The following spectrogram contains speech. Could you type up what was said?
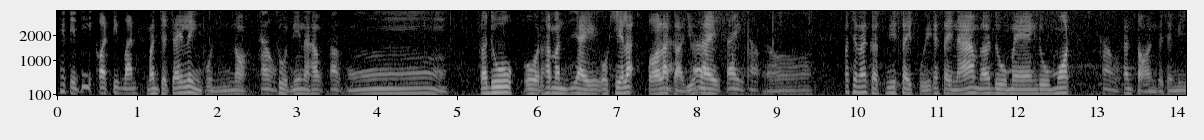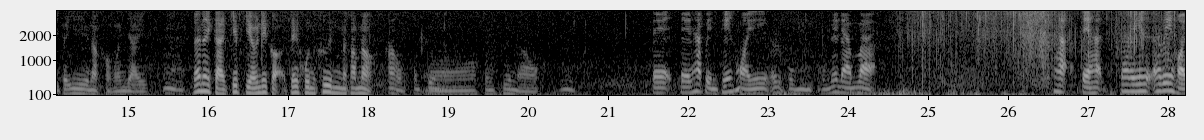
ให้เต็มที่ก่อนสิบวัน มันจะใจเร่งผลเนาะเข้าสูตรนี้นะครับครับ อืมก็ดูโอ้ถ้ามันใหญ่โอเคละพอละก็หยุดได้ได้ครับอ๋อเพราะฉะนั้นก็มีใส่ปุ๋ยก็ใส่น้ำแล้วดูแมงดูมดเข้าขั้นตอนก็จะมีตะอี้นะของลำไยอืมและในการเก็บเกี่ยวนี่ก็ใจคนขึ้นนะครับเนาะเข้าผมอ๋ขึ้อนคนขึ้นเอา แต่แต่ถ้าเป็นเพลงหอยนี่เออผมผมแนะนำว่า ถ้าแต่ถ้าถ้าเพลงถ้าเพลงหอย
